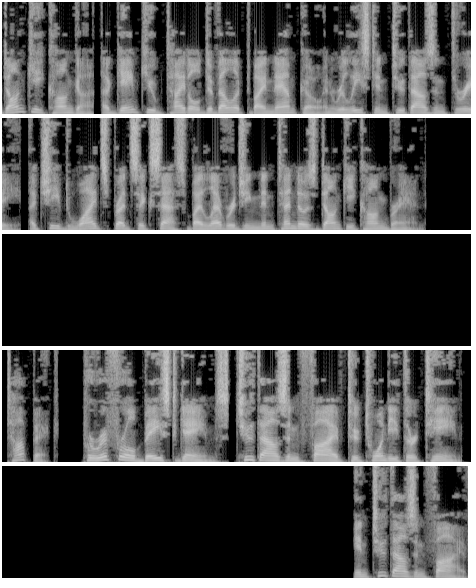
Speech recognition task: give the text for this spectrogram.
Donkey Konga, a GameCube title developed by Namco and released in 2003, achieved widespread success by leveraging Nintendo's Donkey Kong brand. Topic: Peripheral-based games 2005 to 2013. In 2005,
